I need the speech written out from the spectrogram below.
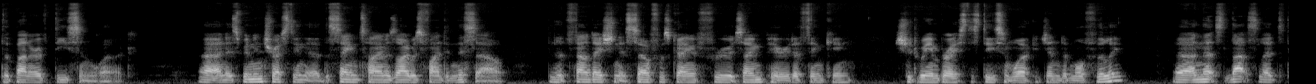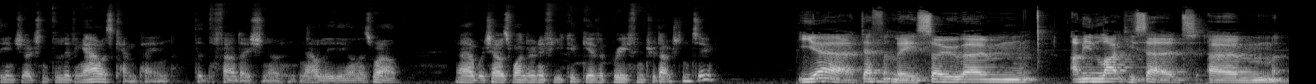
the banner of decent work. Uh, and it's been interesting that at the same time as I was finding this out, the foundation itself was going through its own period of thinking should we embrace this decent work agenda more fully? Uh, and that's that's led to the introduction of the Living Hours campaign that the foundation are now leading on as well, uh, which I was wondering if you could give a brief introduction to. Yeah, definitely. So, um, I mean, like you said, um,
